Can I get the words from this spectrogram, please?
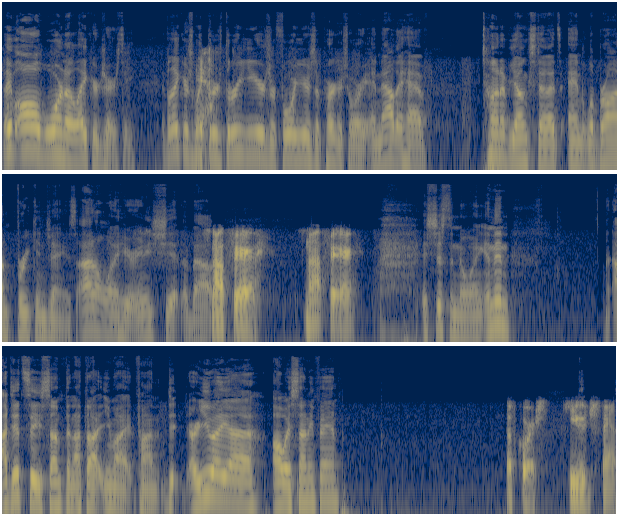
They've all worn a Laker jersey. The Lakers went Yeah. through three years or four years of purgatory, and now they have ton of young studs and LeBron freaking James. I don't want to hear any shit about It's not fair. It's not fair. it's just annoying. And then I did see something I thought you might find. Did, are you a uh, Always Sunny fan? Of course, huge fan.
